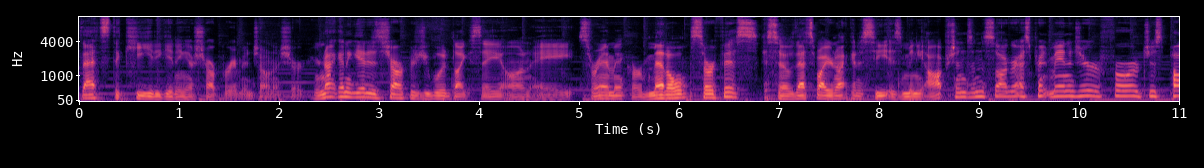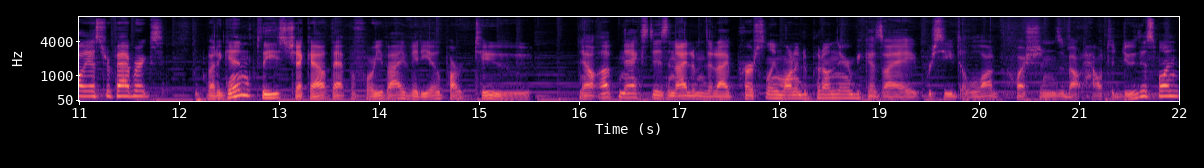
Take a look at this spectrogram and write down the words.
That's the key to getting a sharper image on a shirt. You're not going to get as sharp as you would like say on a ceramic or metal surface. So that's why you're not going to see as many options in the Sawgrass Print Manager for just polyester fabrics. But again, please check out that before you buy video part two. Now up next is an item that I personally wanted to put on there because I received a lot of questions about how to do this one,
